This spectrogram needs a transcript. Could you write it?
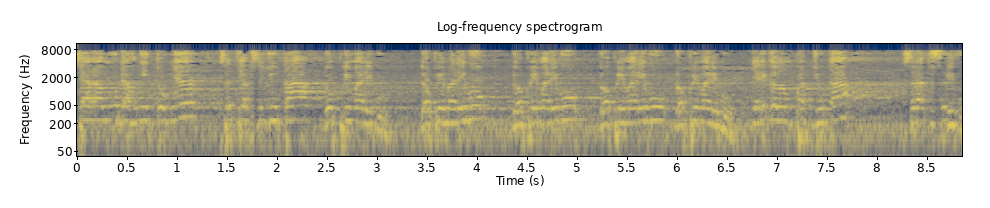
Cara mudah ngitungnya setiap sejuta 25 ribu. 25 ribu, 25 ribu, 25 ribu, 25 ribu. Jadi kalau 4 juta 100 ribu.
